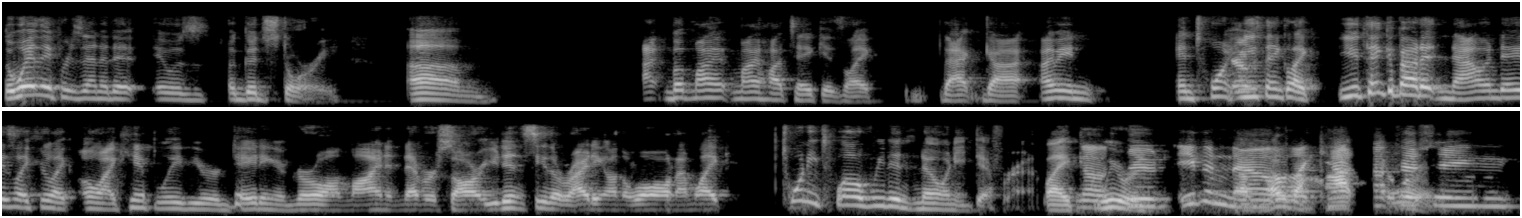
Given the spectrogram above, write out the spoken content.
the way they presented it. It was a good story. Um, I, but my my hot take is like that guy. I mean, in 20, you think like you think about it nowadays, like you're like, oh, I can't believe you were dating a girl online and never saw her. You didn't see the writing on the wall, and I'm like. 2012, we didn't know any different. Like No, we were, dude. Even now, like catfishing,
